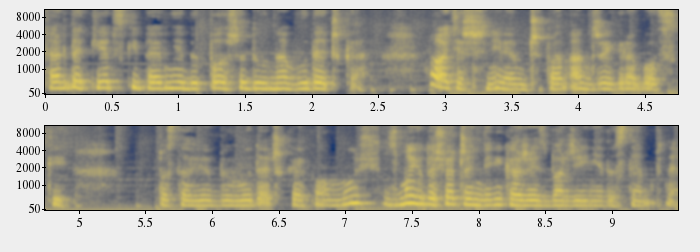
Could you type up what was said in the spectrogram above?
Ferdek Kiepski pewnie by poszedł na wódeczkę. Chociaż nie wiem, czy pan Andrzej Grabowski postawiłby wódeczkę komuś. Z moich doświadczeń wynika, że jest bardziej niedostępny,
